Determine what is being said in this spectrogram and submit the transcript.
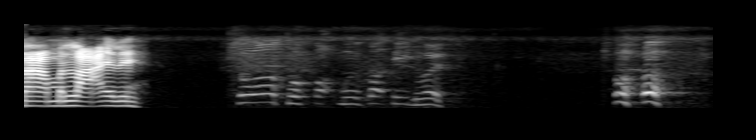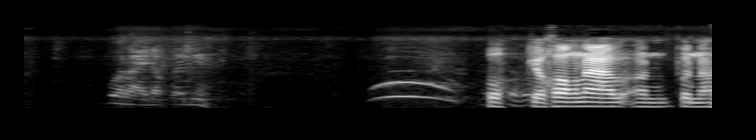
น้ำมันหลายเลย โซ่โซ่เกาะมือเกาะตีนเลยโอ้บ่ไรดอกไปนี่โอ้โอ้เจ้าของนาอันเพิ่นนะ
